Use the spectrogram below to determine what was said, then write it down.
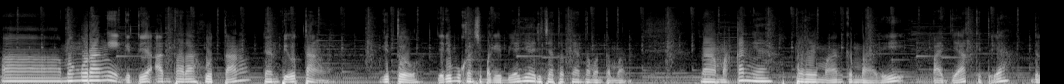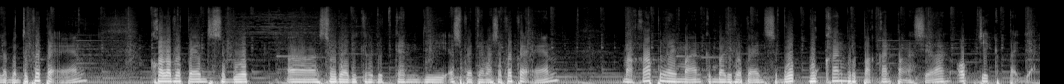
uh, mengurangi gitu ya antara hutang dan piutang gitu. Jadi bukan sebagai biaya dicatatnya teman-teman. Nah makanya penerimaan kembali pajak gitu ya dalam bentuk PPN. Kalau PPN tersebut uh, sudah dikreditkan di SPT masa PPN, maka penerimaan kembali PPN tersebut bukan merupakan penghasilan objek pajak.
